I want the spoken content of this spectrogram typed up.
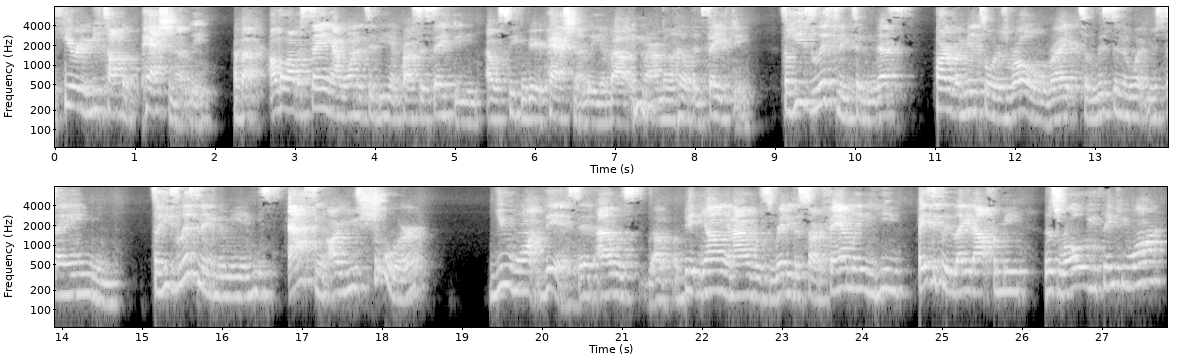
hearing me talk passionately about, although I was saying I wanted to be in process safety, I was speaking very passionately about mm-hmm. environmental health and safety. So he's listening to me. That's part of a mentor's role, right? To listen to what you're saying. And so he's listening to me and he's asking, are you sure you want this. And I was a, a, bit young and I was ready to start a family. And he basically laid out for me this role you think you want.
